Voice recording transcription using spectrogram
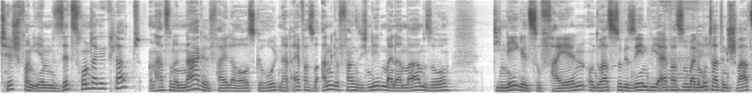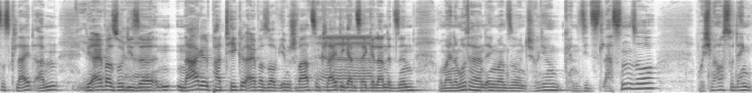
Tisch von ihrem Sitz runtergeklappt und hat so eine Nagelfeile rausgeholt und hat einfach so angefangen, sich neben meiner Mom so die Nägel zu feilen. Und du hast so gesehen, wie einfach so, meine Mutter hat ein schwarzes Kleid an, wie einfach so diese Nagelpartikel einfach so auf ihrem schwarzen Kleid die ganze Zeit gelandet sind. Und meine Mutter dann irgendwann so, Entschuldigung, können Sie das lassen so? Wo ich mir auch so denke,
